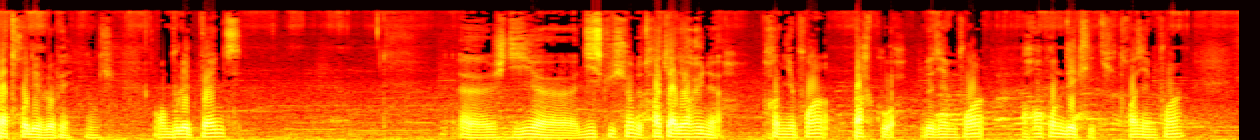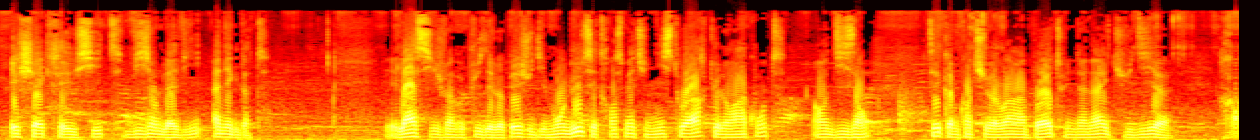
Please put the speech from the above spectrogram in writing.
pas trop développer. Donc en bullet points, euh, je dis euh, discussion de trois quarts d'heure, une heure. Premier point, parcours. Deuxième point, rencontre déclic. Troisième point, échec, réussite, vision de la vie, anecdote. Et là, si je veux un peu plus développer, je lui dis mon but c'est de transmettre une histoire que l'on raconte en 10 ans. Tu sais, comme quand tu vas voir un pote ou une nana et que tu lui dis euh, oh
